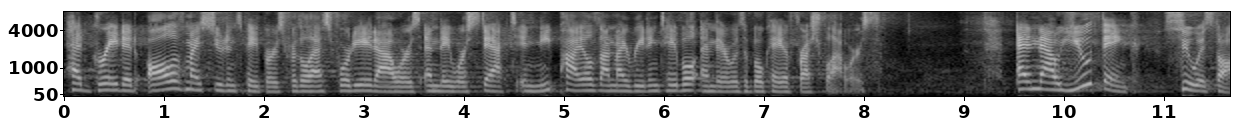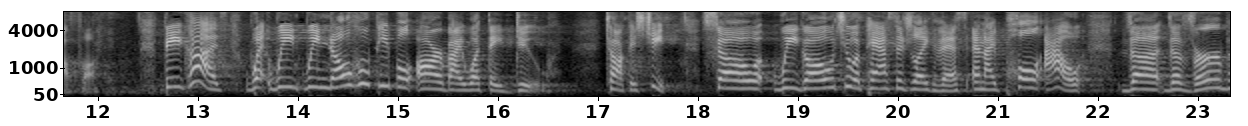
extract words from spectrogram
had graded all of my students' papers for the last 48 hours, and they were stacked in neat piles on my reading table, and there was a bouquet of fresh flowers. And now you think Sue is thoughtful. Because we, we know who people are by what they do. Talk is cheap. So we go to a passage like this, and I pull out the, the verb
